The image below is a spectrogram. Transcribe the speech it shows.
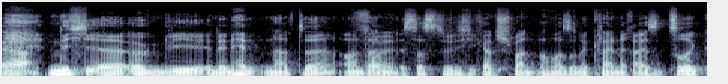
ja. nicht äh, irgendwie in den Händen hatte. Und dann Voll. ist das natürlich ganz spannend, nochmal so eine kleine Reise zurück.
